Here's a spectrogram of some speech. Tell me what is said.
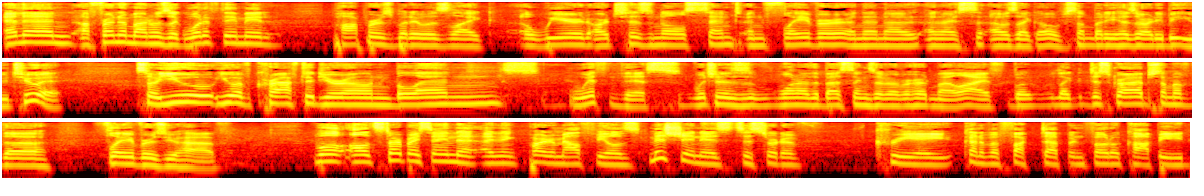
And then a friend of mine was like, "What if they made poppers, but it was like a weird artisanal scent and flavor?" And then I, and I, I was like, "Oh, somebody has already beat you to it." So you you have crafted your own blends with this, which is one of the best things I've ever heard in my life. But like, describe some of the flavors you have. Well, I'll start by saying that I think part of Mouthfeel's mission is to sort of create kind of a fucked up and photocopied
